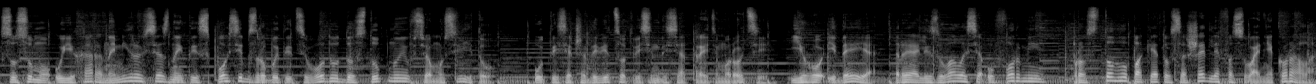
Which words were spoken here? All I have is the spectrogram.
Сусумо Уїхара намірився знайти спосіб зробити цю воду доступною всьому світу. У 1983 році його ідея реалізувалася у формі простого пакету саше для фасування корала.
